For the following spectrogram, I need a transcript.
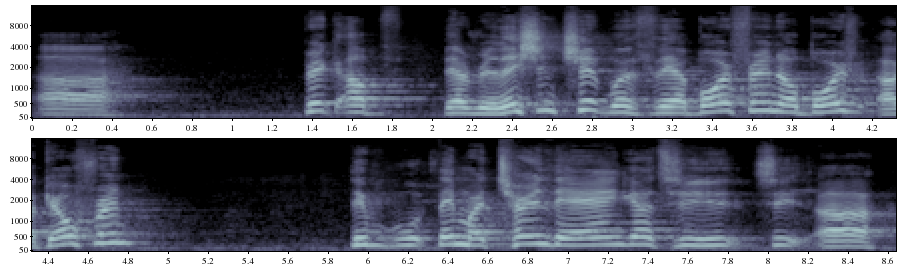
uh, break up their relationship with their boyfriend or boy, uh, girlfriend, they, they might turn their anger to, to, uh,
